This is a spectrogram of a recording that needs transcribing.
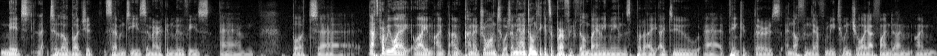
mid to low budget seventies American movies. Um, but uh, that's probably why, I, why I'm, I'm, kind of drawn to it. I mean, I don't think it's a perfect film by any means, but I, I do uh, think there's enough in there for me to enjoy. I find I'm I'm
